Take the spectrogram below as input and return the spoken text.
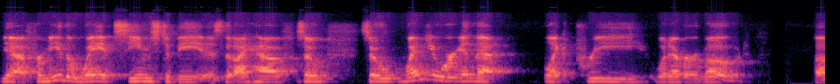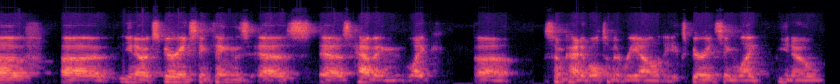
yeah, for me, the way it seems to be is that I have so so when you were in that like pre whatever mode of uh, you know experiencing things as as having like uh, some kind of ultimate reality, experiencing like you know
